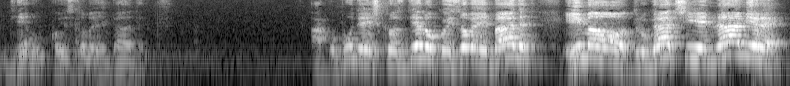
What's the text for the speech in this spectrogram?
dijelu koji se zove ibadet. Ako budeš kroz dijelo koji zove ibadet imao drugačije namjere,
